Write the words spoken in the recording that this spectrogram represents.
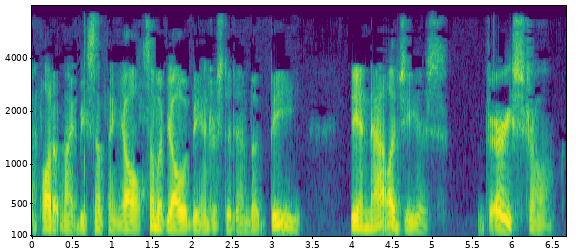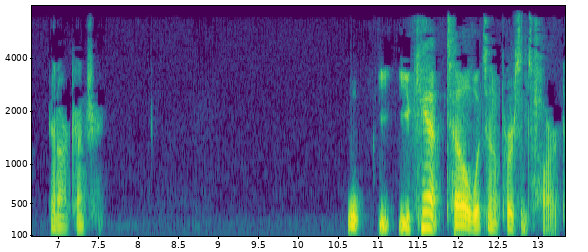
I thought it might be something y'all, some of y'all would be interested in, but B, the analogy is very strong in our country. You can't tell what's in a person's heart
